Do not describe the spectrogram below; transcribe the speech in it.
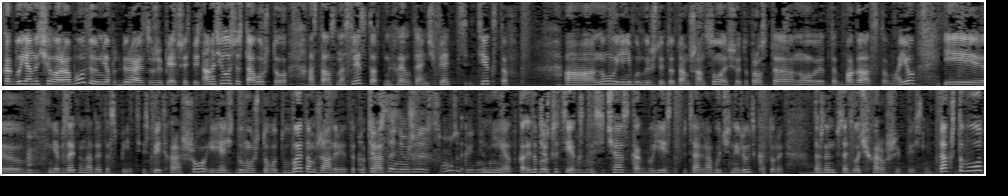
как бы я начала работу, и у меня подбирается уже 5-6 песен. А началось все с того, что осталось наследство от Михаила Танича, 5 текстов. А, ну, я не буду говорить, что это там шансон, что это просто, ну, это богатство мое, и э, не обязательно надо это спеть. И спеть хорошо, и я думаю, что вот в этом жанре это А как раз... тексты они уже с музыкой, нет? Нет, это просто Текст, тексты. мгм. Сейчас как бы есть специально обученные люди, которые должны написать очень хорошие песни. Так что вот,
